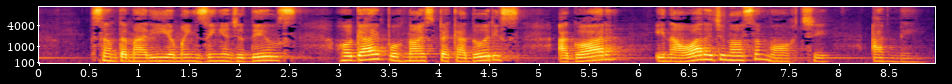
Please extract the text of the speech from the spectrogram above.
Santa Maria, Mãezinha de Deus, rogai por nós, pecadores, agora e na hora de nossa morte. Amém.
